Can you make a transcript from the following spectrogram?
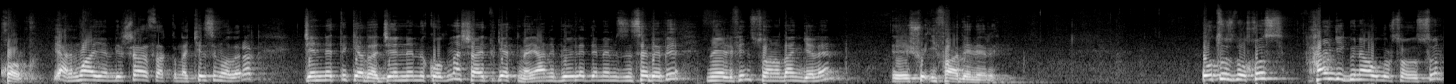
kork. Yani muayyen bir şahıs hakkında kesin olarak cennetlik ya da cehennemlik olduğuna şahitlik etme. Yani böyle dememizin sebebi müellifin sonradan gelen e, şu ifadeleri. 39. Hangi günah olursa olsun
